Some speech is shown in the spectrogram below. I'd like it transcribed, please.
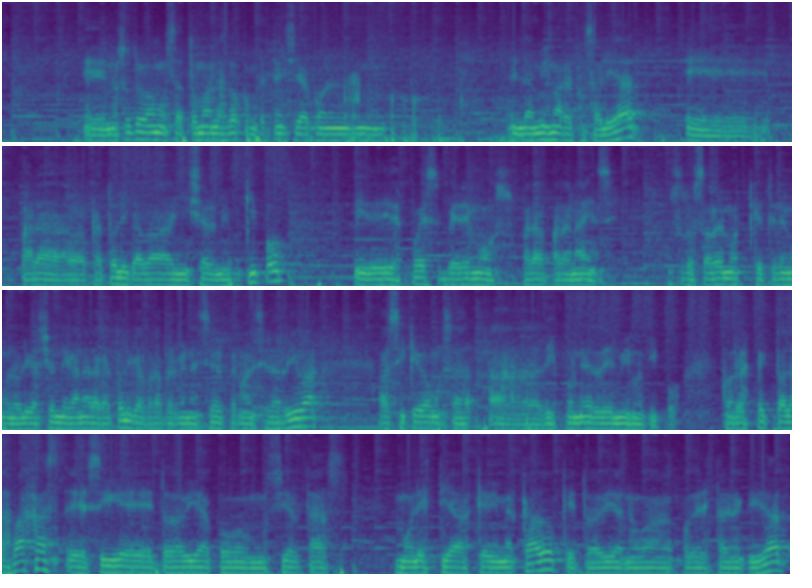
Eh, nosotros vamos a tomar las dos competencias con la misma responsabilidad. Eh, para Católica va a iniciar el mismo equipo y después veremos para Paranaense. Nosotros sabemos que tenemos la obligación de ganar a Católica para permanecer, permanecer arriba, así que vamos a, disponer del mismo equipo. Con respecto a las bajas, eh, sigue todavía con ciertas molestias Kevin Mercado, que todavía no va a poder estar en actividad.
